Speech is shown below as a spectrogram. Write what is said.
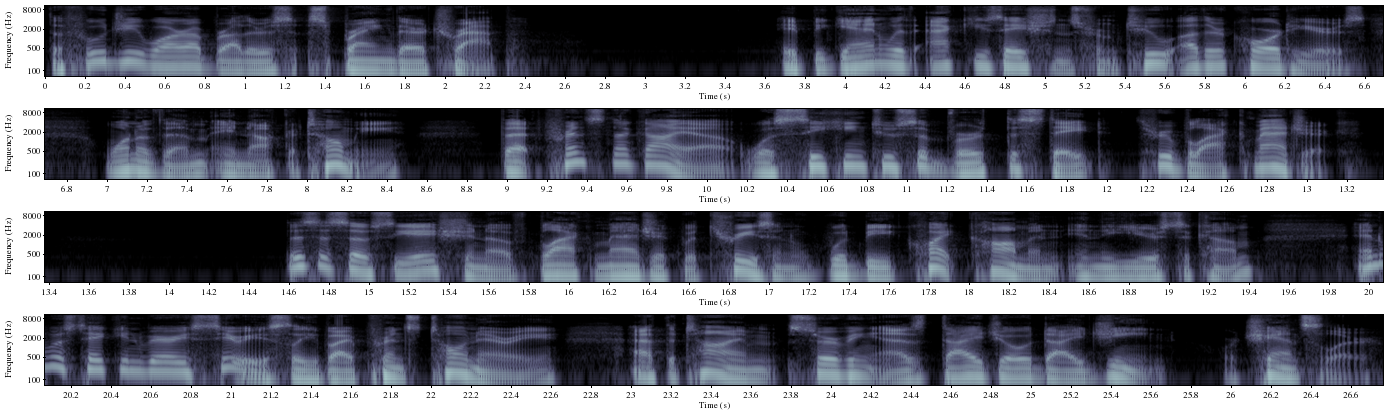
the Fujiwara brothers sprang their trap. It began with accusations from two other courtiers, one of them a Nakatomi, that Prince Nagaya was seeking to subvert the state through black magic. This association of black magic with treason would be quite common in the years to come, and was taken very seriously by Prince Toneri, at the time serving as Daijo Daijin, or Chancellor.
